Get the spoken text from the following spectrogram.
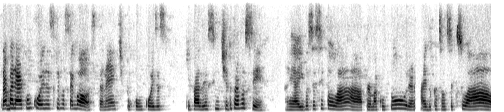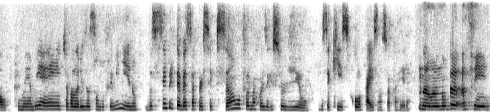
Trabalhar com coisas que você gosta, né? Tipo, com coisas que fazem sentido para você. É, aí você citou lá a permacultura, a educação sexual, o meio ambiente, a valorização do feminino. Você sempre teve essa percepção ou foi uma coisa que surgiu? Você quis colocar isso na sua carreira? Não, eu nunca, assim,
